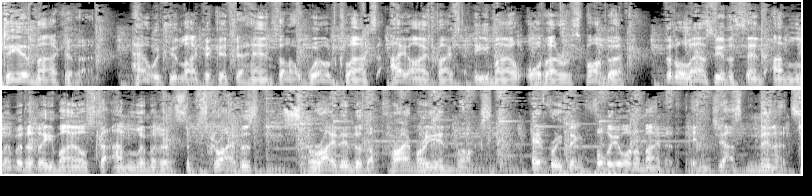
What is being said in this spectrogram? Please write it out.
Dear marketer, how would you like to get your hands on a world class AI based email autoresponder that allows you to send unlimited emails to unlimited subscribers straight into the primary inbox? Everything fully automated in just minutes.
